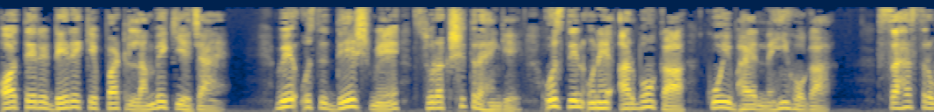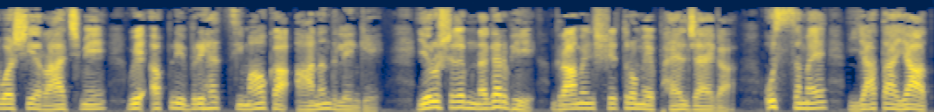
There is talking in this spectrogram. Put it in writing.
और तेरे डेरे के पट लंबे किए जाएँ। वे उस देश में सुरक्षित रहेंगे। उस दिन उन्हें अरबों का कोई भय नहीं होगा। सहस्त्र वर्षीय राज में वे अपनी वृहद सीमाओं का आनंद लेंगे। यरूशलेम नगर भी ग्रामीण क्षेत्रों में फैल जाएगा। उस समय यातायात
